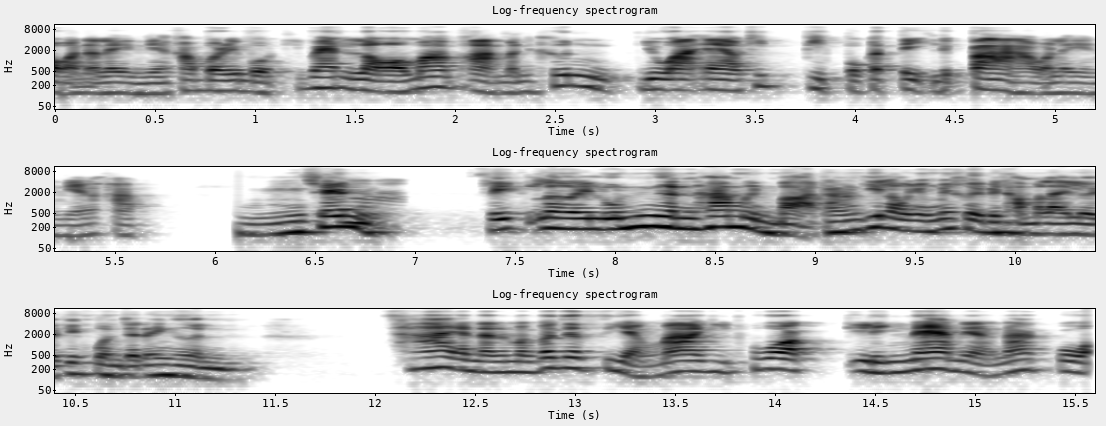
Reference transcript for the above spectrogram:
ก่อนอะไรอย่างเงี้ยครับ บริบทแวดล้อมว่าอ่ามันขึ้น URL ที่ผิดปกติหรือเปล่าอะไรอย่างเงี้ยครับอืมเช่นอืมคลิกเลยลุ้นเงิน50,000บาททั้งๆที่เรายังไม่เคยไปทำอะไรเลยที่ควรจะได้เงิน ใช่ อันนั้นมันก็จะเสี่ยงมาก อีพวกลิงก์แนบเนี่ยน่ากลัว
